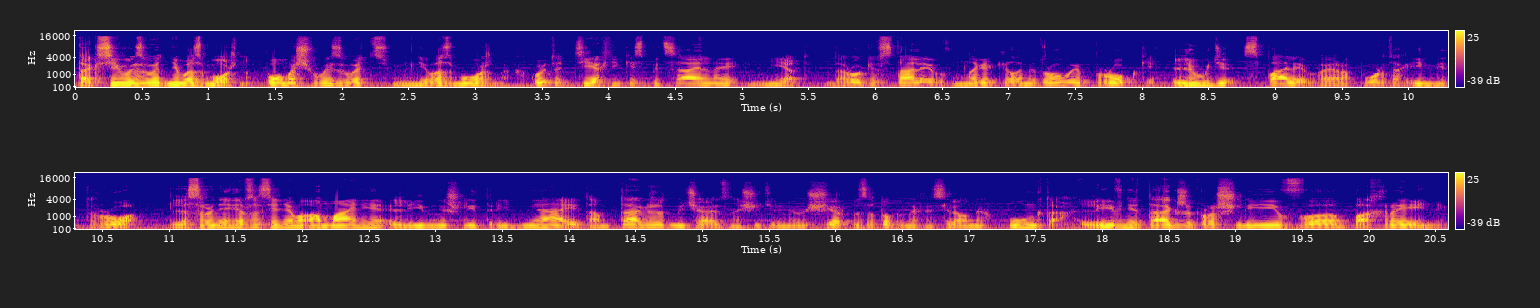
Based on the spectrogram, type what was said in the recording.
Такси вызвать невозможно, помощь вызвать невозможно, какой-то техники специальной нет. Дороги встали в многокилометровые пробки, люди спали в аэропортах и метро. Для сравнения, в соседнем Омане ливни шли три дня, и там также отмечают значительный ущерб в затопленных населенных пунктах. Ливни также прошли в Бахрейне,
